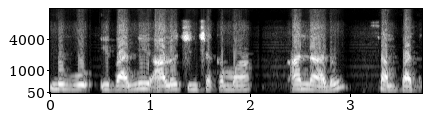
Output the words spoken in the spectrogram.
నువ్వు ఇవన్నీ ఆలోచించకమా అన్నాడు సంపత్.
